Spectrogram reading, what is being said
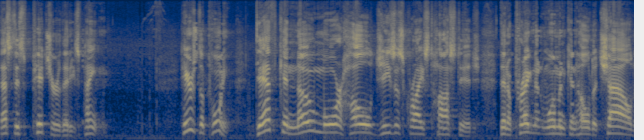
That's this picture that he's painting. Here's the point death can no more hold Jesus Christ hostage than a pregnant woman can hold a child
